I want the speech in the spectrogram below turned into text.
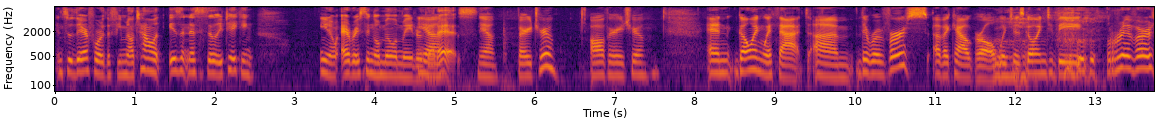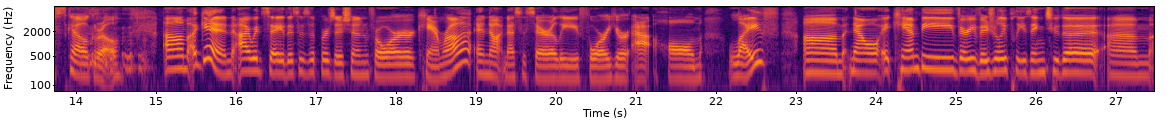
And so therefore the female talent isn't necessarily taking you know every single millimeter yeah. that is. Yeah, very true. All very true. And going with that, um, the reverse of a cowgirl, which is going to be reverse cowgirl. Um, again, I would say this is a position for camera and not necessarily for your at home life. Um, now, it can be very visually pleasing to the um,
